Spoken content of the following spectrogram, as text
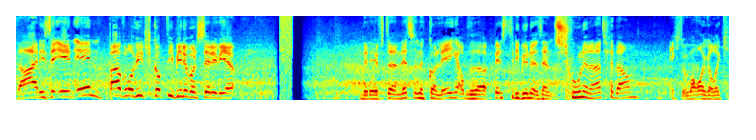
Daar is de 1-1. Pavlovic kopt die binnen voor Servië. Er heeft eh, net een collega op de perstribune zijn schoenen uitgedaan. Echt walgelijk. 1-3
